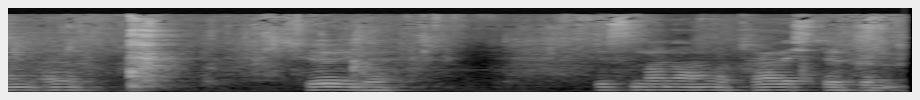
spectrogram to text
Evet, şöyle ısmanağımı karıştırdım.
